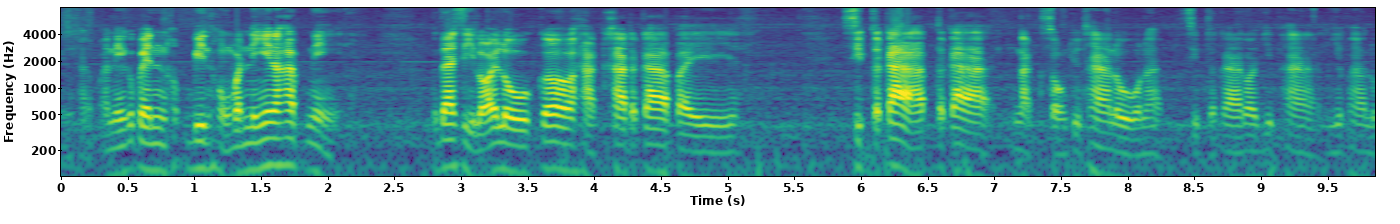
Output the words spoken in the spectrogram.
นี่ครับ อันนี้ก็เป็นบินของวันนี้นะครับ นี่ ได้400โลก็หักค่าตะกร้าไป10ตะกร้าครับ ตะกร้าหนัก2.5โลนะครับ10ตะกร้าก็25 25โล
